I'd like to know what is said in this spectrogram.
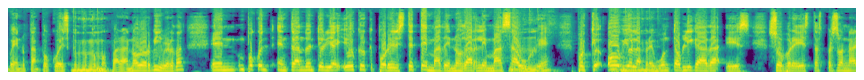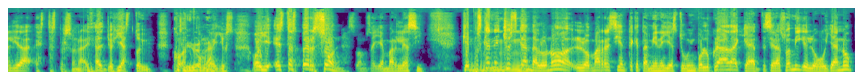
bueno, tampoco es como, Mm. como para no dormir, ¿verdad? En, un poco en- entrando en teoría, yo creo que por este tema de no darle más Mm. auge, porque obvio la pregunta obligada es sobre estas personalidades, estas personalidades, yo ya estoy como ellos. Oye, estas personas, vamos a llamarle así, que pues que han hecho escándalo, ¿no? Lo más reciente que también ella estuvo involucrada, que antes era su amiga y luego ya no,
